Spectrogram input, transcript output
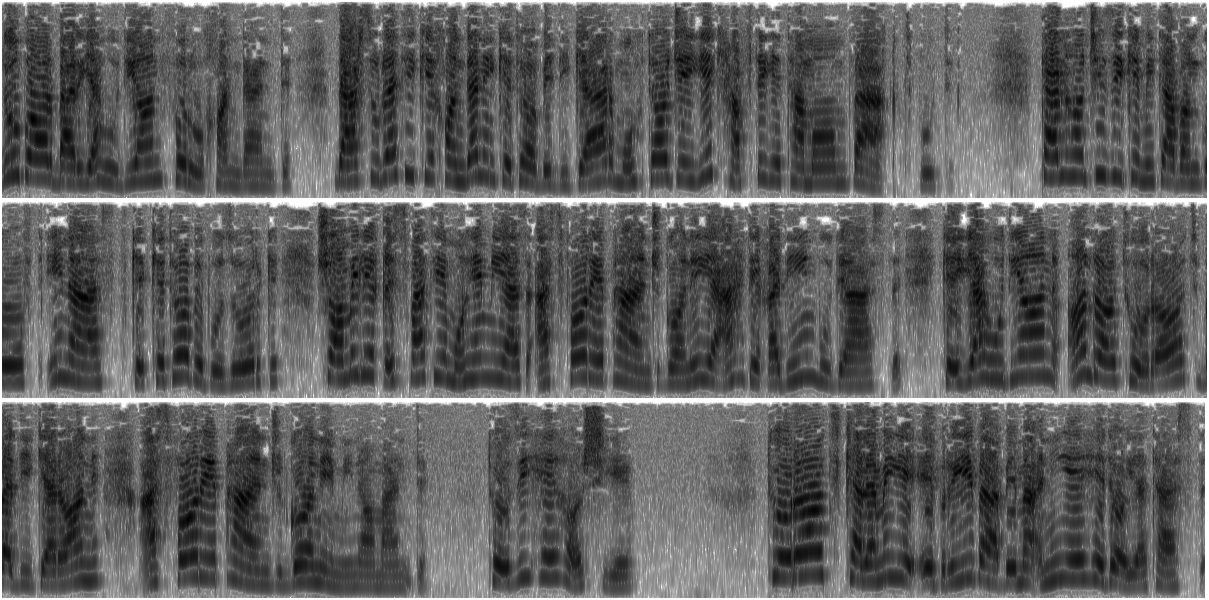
دو بار بر یهودیان فرو خواندند. در صورتی که خواندن کتاب دیگر محتاج یک هفته تمام وقت بود. تنها چیزی که می‌توان گفت این است که کتاب بزرگ شامل قسمت مهمی از اسفار پنجگانه عهد قدیم بوده است که یهودیان آن را تورات و دیگران اسفار پنجگانه مینامند. توضیح هاشیه تورات کلمه عبری و به معنی هدایت است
